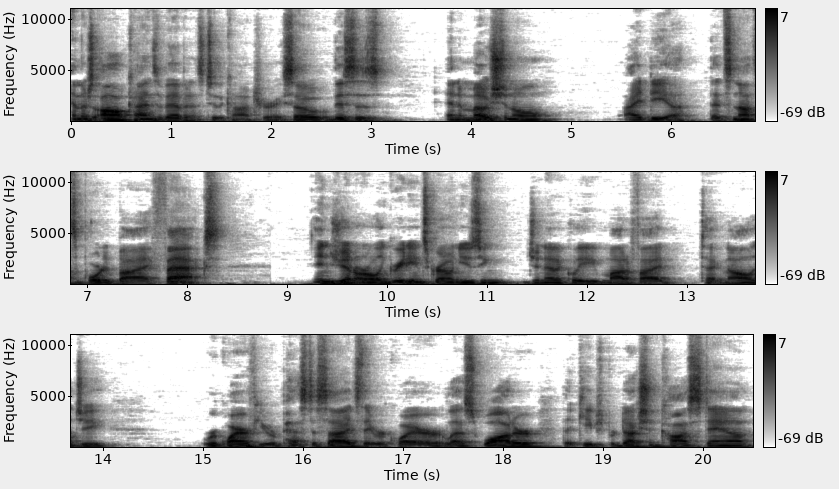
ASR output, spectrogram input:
And there's all kinds of evidence to the contrary. So this is an emotional idea that's not supported by facts. In general, ingredients grown using genetically modified technology require fewer pesticides, they require less water, that keeps production costs down,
